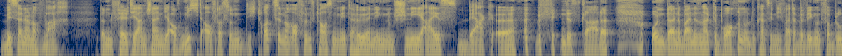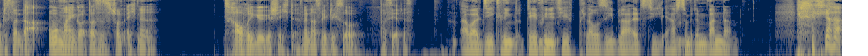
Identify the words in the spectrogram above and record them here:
bist dann ja noch wach. Dann fällt dir anscheinend ja auch nicht auf, dass du dich trotzdem noch auf 5000 Meter Höhe in irgendeinem Schnee-Eisberg äh, befindest gerade. Und deine Beine sind halt gebrochen und du kannst dich nicht weiter bewegen und verblutest dann da. Oh mein Gott, das ist schon echt eine traurige Geschichte, wenn das wirklich so passiert ist. Aber die klingt definitiv plausibler als die erste mit dem Wandern. Ja,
